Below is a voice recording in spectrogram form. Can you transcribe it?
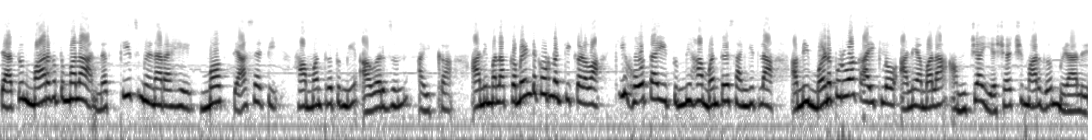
त्यातून मार्ग तुम्हाला नक्कीच मिळणार आहे. मग त्यासाठी हा मंत्र तुम्ही आवर्जून ऐका. आणि मला कमेंट करून नक्की कळवा की हो ताई तुम्ही हा मंत्र सांगितला. आम्ही मनपूर्वक ऐकलो आणि आम्हाला आमच्या यशाचे मार्ग मिळाले.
